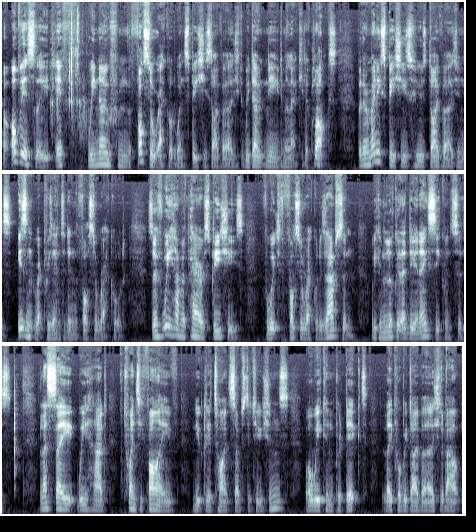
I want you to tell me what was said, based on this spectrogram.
Now, obviously, if we know from the fossil record when species diverged, we don't need molecular clocks. But there are many species whose divergence isn't represented in the fossil record. So if we have a pair of species for which the fossil record is absent, we can look at their DNA sequences. And let's say we had 25 nucleotide substitutions, well, we can predict that they probably diverged about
